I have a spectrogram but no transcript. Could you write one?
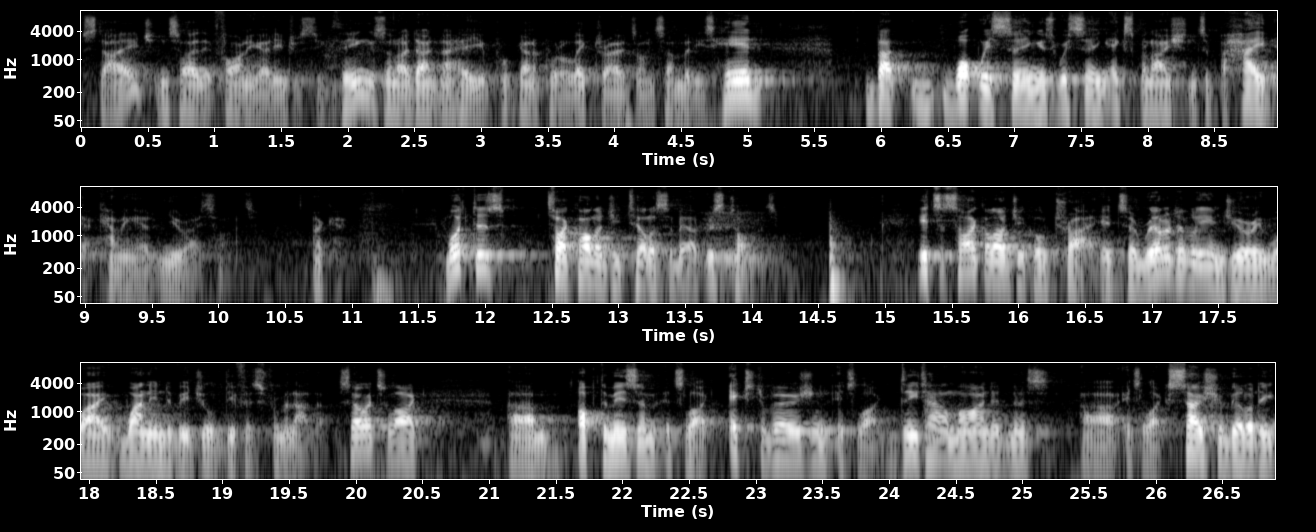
stage, and so they're finding out interesting things, and I don't know how you're going to put electrodes on somebody's head, but what we're seeing is we're seeing explanations of behaviour coming out of neuroscience. Okay. What does psychology tell us about risk tolerance? It's a psychological trait. It's a relatively enduring way one individual differs from another. So it's like um, optimism, it's like extroversion, it's like detail-mindedness, uh, it's like sociability.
